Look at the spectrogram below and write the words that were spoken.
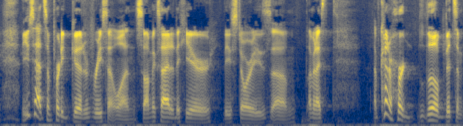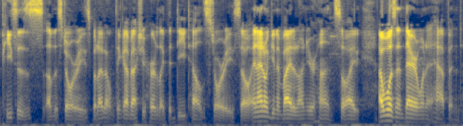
You've had some pretty good recent ones, so I'm excited to hear these stories. Um, I mean, I, I've kind of heard little bits and pieces of the stories, but I don't think I've actually heard like the detailed story. So, and I don't get invited on your hunt, so I I wasn't there when it happened.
